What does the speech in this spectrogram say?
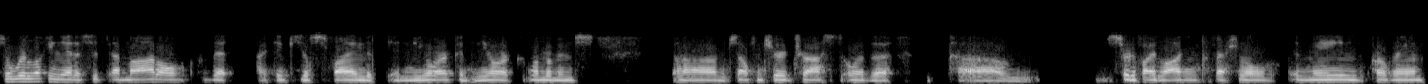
so we're looking at a, a model that I think you'll find that in New York and New York Lumbermen's um, Self-Insured Trust or the um, Certified Logging Professional in Maine program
